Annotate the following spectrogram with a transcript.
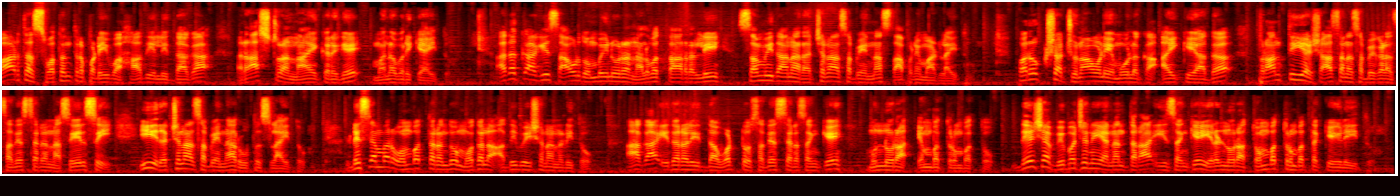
ಭಾರತ ಸ್ವತಂತ್ರ ಪಡೆಯುವ ಹಾದಿಯಲ್ಲಿದ್ದಾಗ ರಾಷ್ಟ್ರ ನಾಯಕರಿಗೆ ಮನವರಿಕೆ ಆಯಿತು. ಅದಕ್ಕಾಗಿ ಸಾವಿರದ ಒಂಬೈನೂರ ನಲವತ್ತಾರರಲ್ಲಿ ಸಂವಿಧಾನ ರಚನಾ ಸಭೆಯನ್ನು ಸ್ಥಾಪನೆ ಮಾಡಲಾಯಿತು. ಪರೋಕ್ಷ ಚುನಾವಣೆಯ ಮೂಲಕ ಆಯ್ಕೆಯಾದ ಪ್ರಾಂತೀಯ ಶಾಸನ ಸಭೆಗಳ ಸದಸ್ಯರನ್ನು ಸೇರಿಸಿ ಈ ರಚನಾ ಸಭೆಯನ್ನು ರೂಪಿಸಲಾಯಿತು. ಡಿಸೆಂಬರ್ ಒಂಬತ್ತರಂದು ಮೊದಲ ಅಧಿವೇಶನ ನಡೆಯಿತು ಆಗ ಇದರಲ್ಲಿದ್ದ ಒಟ್ಟು ಸದಸ್ಯರ ಸಂಖ್ಯೆ ಮುನ್ನೂರ ಎಂಬತ್ತೊಂಬತ್ತು. ದೇಶ ವಿಭಜನೆಯ ನಂತರ ಈ ಸಂಖ್ಯೆ ಎರಡುನೂರ ತೊಂಬತ್ತೊಂಬತ್ತಕ್ಕೆ ಇಳಿಯಿತು.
